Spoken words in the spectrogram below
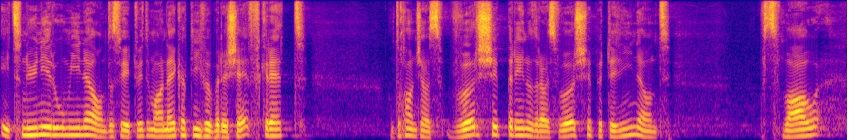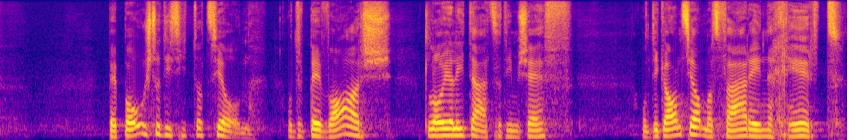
ins 9. Raum rein und es wird wieder mal negativ über den Chef geredet. Und du kommst als Worshipperin oder als Worshipper rein und aufs Mal bebaust du die Situation oder bewahrst die Loyalität zu deinem Chef und die ganze Atmosphäre kehrt.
